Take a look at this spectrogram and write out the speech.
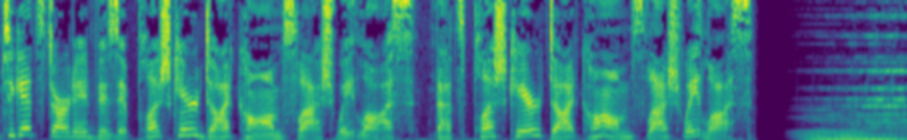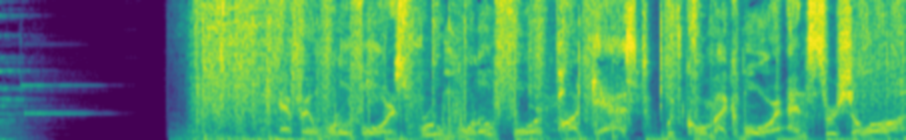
To get started, visit plushcare.com slash weight loss. That's plushcare.com slash weight loss. FM 104's Room 104 podcast with Cormac Moore and Saoirse Long.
